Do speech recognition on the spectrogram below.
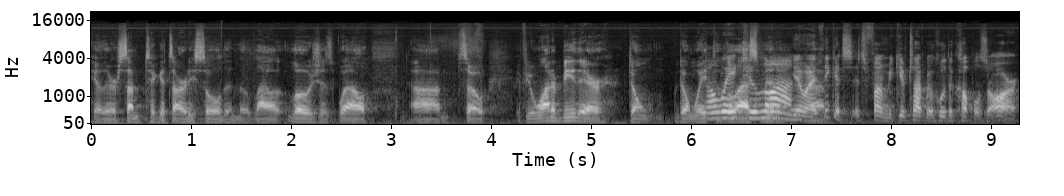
you know there are some tickets already sold in the lo- loge as well. Um, so if you want to be there, don't don't wait Don't till wait the last too minute. long. You know, and I think it's, it's fun. We keep talking about who the couples are,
